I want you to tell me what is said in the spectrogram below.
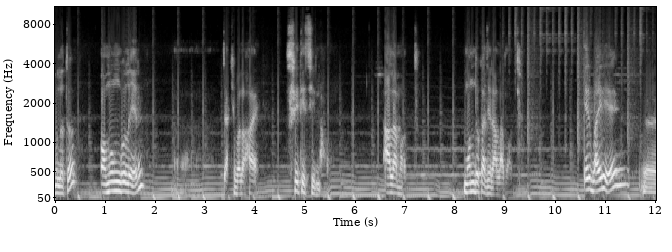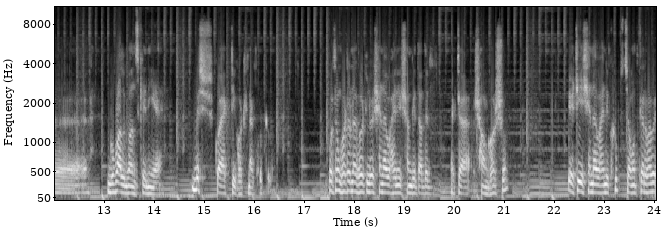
মূলত অমঙ্গলের যাকে বলা হয় স্মৃতিচিহ্ন, আলামত, মন্দ কাজের আলামত। এর বাইরে গোপালগঞ্জকে নিয়ে বেশ কয়েকটি ঘটনা ঘটল। প্রথম ঘটনা ঘটল সেনাবাহিনীর সঙ্গে তাদের একটা সংঘর্ষ। এটি সেনাবাহিনী খুব চমৎকারভাবে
